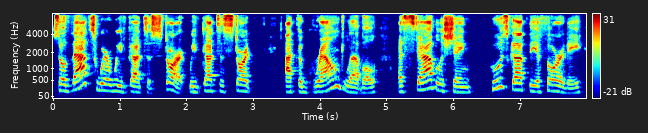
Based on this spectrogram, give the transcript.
So that's where we've got to start. We've got to start at the ground level, establishing who's got the authority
